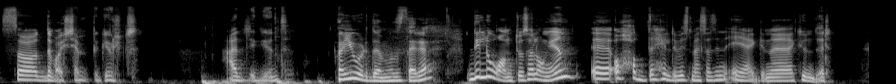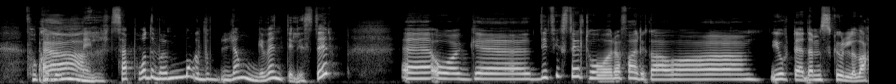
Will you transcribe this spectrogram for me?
Så det var kjempekult. Herregud. Hva gjorde de hos dere? De lånte jo salongen, eh, og hadde heldigvis med seg sine egne kunder. Folk hadde Ja. meldt seg på. Det var mange, lange ventelister. Eh, Og eh, de fikk stelt hår og farga og gjort det de skulle, da.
